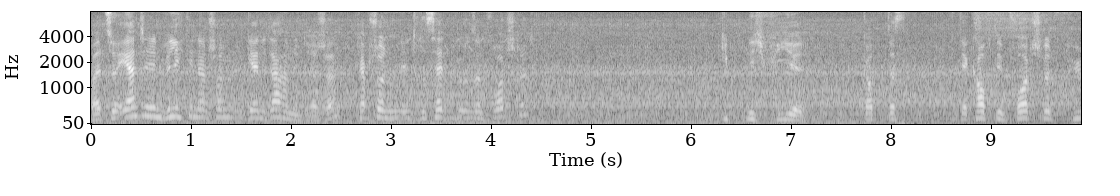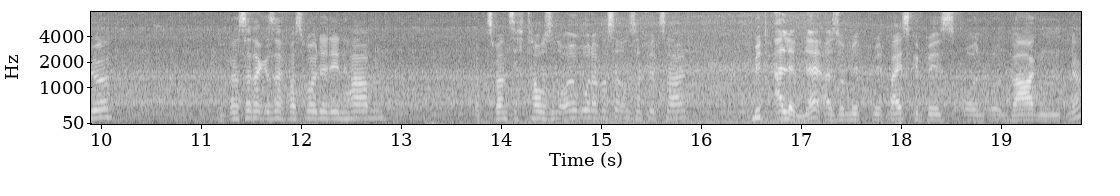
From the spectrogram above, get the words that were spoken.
Weil zur Ernte hin will ich den dann schon gerne da haben, den Drescher. Ich habe schon einen Interessenten für unseren Fortschritt. Gibt nicht viel. Ich glaube, der kauft den Fortschritt für... Was hat er gesagt? Was wollte er den haben? Ich glaube 20.000 Euro oder was er uns dafür zahlt. Mit allem, ne? Also mit, mit Maisgebiss und, und Wagen, ne?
